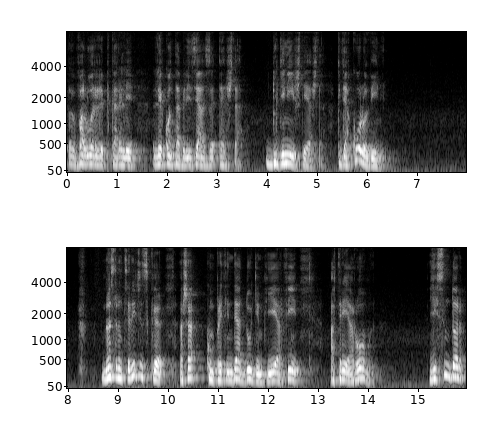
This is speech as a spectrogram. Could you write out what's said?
valorile pe care le, le contabilizează ăștia, duginiștii ăștia, că de acolo vine. Noastră înțelegeți că, așa cum pretindea Dugin că ei ar fi a treia Romă, ei sunt doar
